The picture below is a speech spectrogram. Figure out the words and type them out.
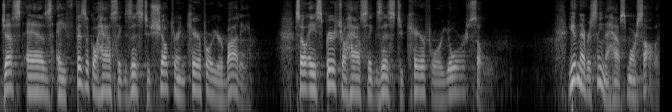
Just as a physical house exists to shelter and care for your body, so a spiritual house exists to care for your soul. You've never seen a house more solid.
